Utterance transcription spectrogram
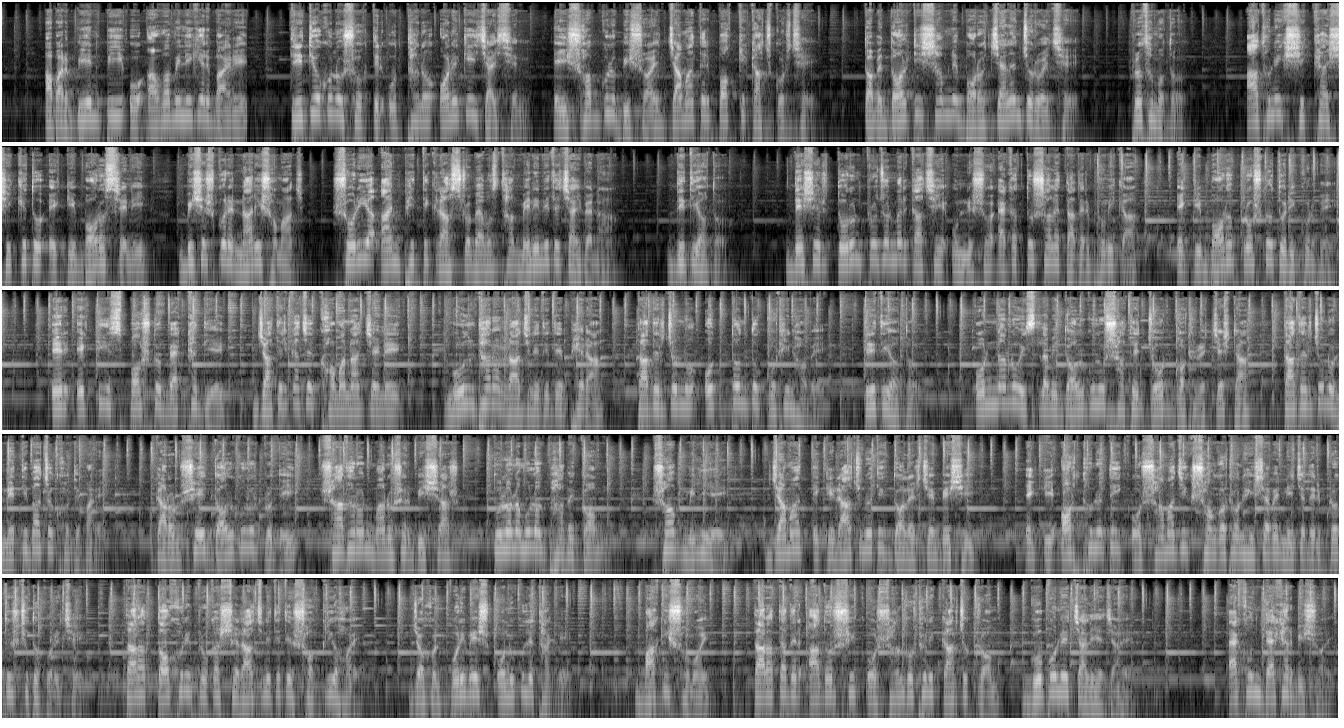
আবার বিএনপি ও আওয়ামী লীগের বাইরে তৃতীয় কোনো শক্তির উত্থানও অনেকেই চাইছেন। এই সবগুলো বিষয় জামাতের পক্ষে কাজ করছে। তবে দলটির সামনে বড় চ্যালেঞ্জও রয়েছে। প্রথমত, আধুনিক শিক্ষায় শিক্ষিত একটি বড় শ্রেণি, বিশেষ করে নারী সমাজ, শরিয়া আইনভিত্তিক রাষ্ট্র ব্যবস্থা মেনে নিতে চাইবে না। দ্বিতীয়ত, দেশের তরুণ প্রজন্মের কাছে উনিশশো একাত্তর সালে তাদের ভূমিকা একটি বড় প্রশ্ন তৈরি করবে। এর একটি স্পষ্ট ব্যাখ্যা দিয়ে জাতির কাছে ক্ষমা না চাইলে মূলধারার রাজনীতিতে ফেরা তাদের জন্য অত্যন্ত কঠিন হবে। তৃতীয়ত, অন্যান্য ইসলামী দলগুলোর সাথে জোট গঠনের চেষ্টা তাদের জন্য নেতিবাচক হতে পারে, কারণ সেই দলগুলোর প্রতি সাধারণ মানুষের বিশ্বাস তুলনামূলকভাবে কম। সব মিলিয়ে জামাত একটি রাজনৈতিক দলের চেয়ে বেশি, একটি অর্থনৈতিক ও সামাজিক সংগঠন হিসাবে নিজেদের প্রতিষ্ঠিত করেছে। তারা তখনই প্রকাশ্যে রাজনীতিতে সক্রিয় হয়, যখন পরিবেশ অনুকূলে থাকে। বাকি সময় তারা তাদের আদর্শিক ও সাংগঠনিক কার্যক্রম গোপনে চালিয়ে যায়। এখন দেখার বিষয়।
